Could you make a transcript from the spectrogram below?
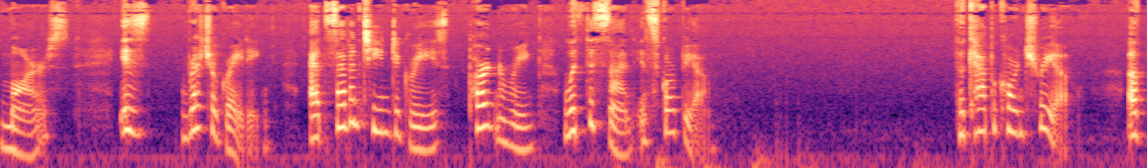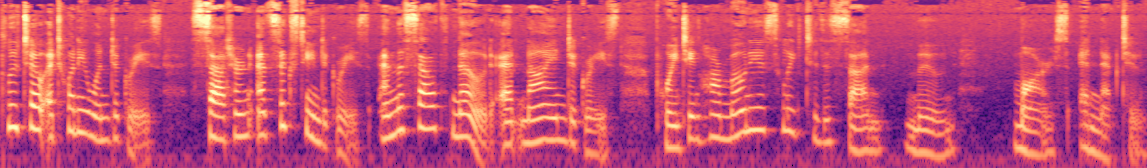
Mars is retrograding at 17 degrees, partnering with the Sun in Scorpio. The Capricorn trio of Pluto at 21 degrees, Saturn at 16 degrees, and the South Node at 9 degrees, pointing harmoniously to the Sun, Moon, Mars, and Neptune.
